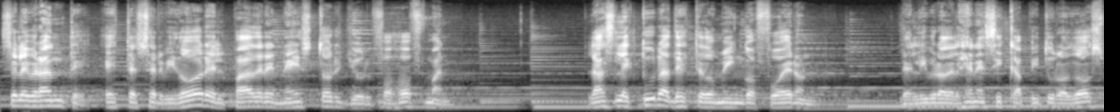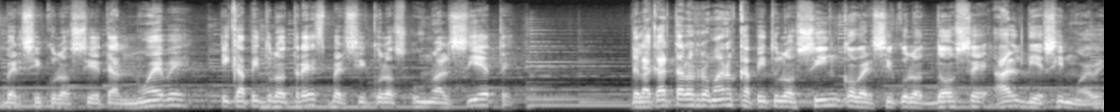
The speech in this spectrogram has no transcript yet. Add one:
Celebrante, este servidor, el padre Néstor Yulfo Hoffman. Las lecturas de este domingo fueron del libro del Génesis capítulo 2 versículos 7 al 9 y capítulo 3 versículos 1 al 7, de la carta a los Romanos capítulo 5 versículos 12 al 19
